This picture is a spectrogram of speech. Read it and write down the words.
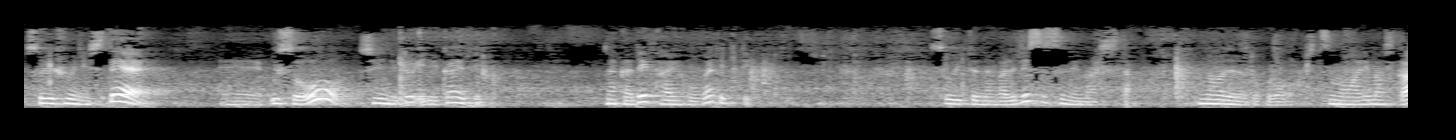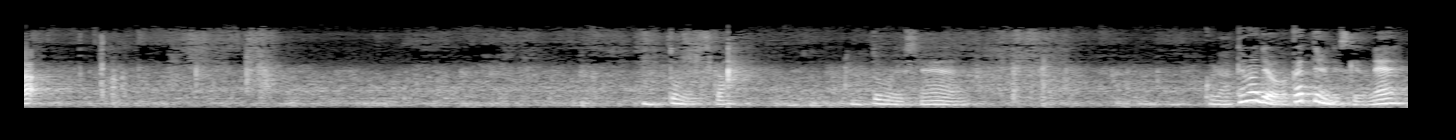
そういうふうにして、えー、嘘を真理と入れ替えていく。中で解放ができていく。そういった流れで進めました。今までのところ質問ありますか？最もですか？最もですね。これ頭では分かってるんですけどね。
